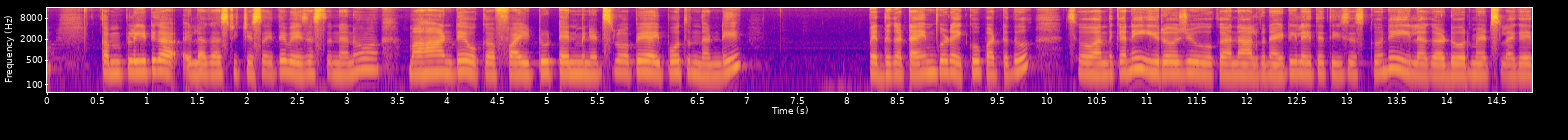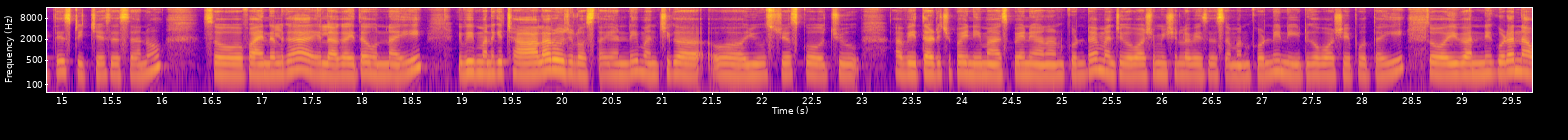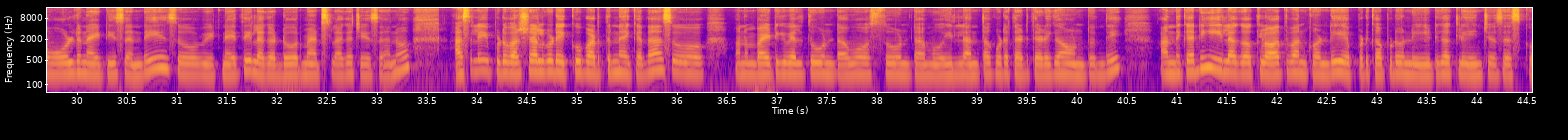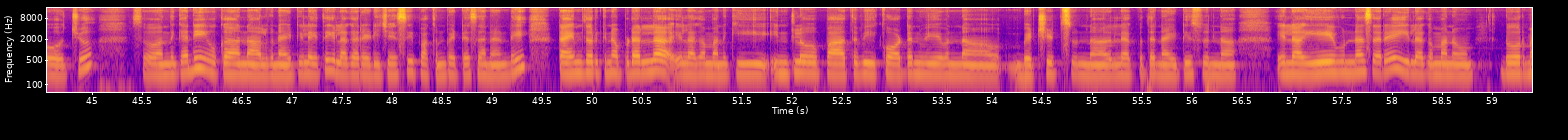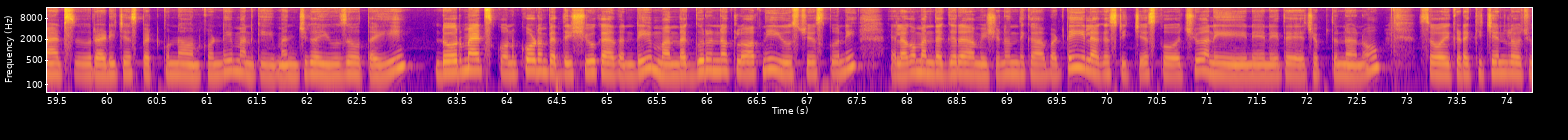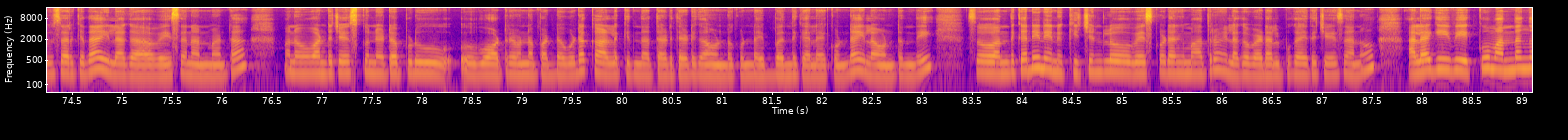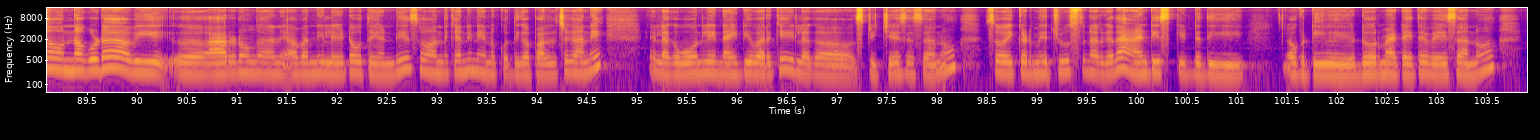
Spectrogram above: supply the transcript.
కంప్లీట్గా ఇలాగ స్టిచ్చెస్ అయితే వేసేస్తున్నాను. మహా అంటే ఒక ఫైవ్ టు టెన్ మినిట్స్ లోపే అయిపోతుందండి. పెద్దగా టైం కూడా ఎక్కువ పట్టదు. సో అందుకని ఈరోజు ఒక నాలుగు నైటీలు అయితే తీసేసుకొని ఇలాగ డోర్ మ్యాట్స్ లాగా అయితే స్టిచ్ చేసేసాను. సో ఫైనల్గా ఇలాగైతే ఉన్నాయి. ఇవి మనకి చాలా రోజులు వస్తాయండి. మంచిగా యూస్ చేసుకోవచ్చు. అవి తడిచిపోయినాయి మాసిపోయినాయి అని అనుకుంటే మంచిగా వాషింగ్ మిషన్లో వేసేసామనుకోండి నీట్గా వాష్ అయిపోతాయి. సో ఇవన్నీ కూడా నా ఓల్డ్ నైటీస్ అండి. సో వీటిని అయితే ఇలాగ డోర్ మ్యాట్స్ లాగా చేశాను. అసలే ఇప్పుడు వర్షాలు కూడా ఎక్కువ పడుతున్నాయి కదా. సో మనం బయటికి వెళ్తూ ఉంటాము వస్తూ ఉంటాము. ఇల్లంతా కూడా తడి తడిగా ఉంటుంది. అందుకని ఇలాగ క్లాత్ అనుకోండి ఎప్పటికప్పుడు నీట్గా క్లీన్ చేసేసుకోవచ్చు. సో అందుకని ఒక నాలుగు నైటీలు అయితే ఇలాగ రెడీ చేసి పక్కన పెట్టేశానండి. టైం దొరికినప్పుడల్లా ఇలాగ మనకి ఇంట్లో పాతవి కాటన్వి ఏమన్నా బెడ్షీట్స్ ఉన్నా లేకపోతే నైటీస్ ఉన్నా ఇలా ఏ ఉన్నా సరే ఇలాగ మనం డోర్ మ్యాట్స్ రెడీ చేసి పెట్టుకున్నాం అనుకోండి మనకి మంచిగా యూజ్ అవుతాయి. డోర్ మ్యాట్స్ కొనుక్కోవడం పెద్ద ఇష్యూ కాదండి. మన దగ్గర ఉన్న క్లాత్ని యూస్ చేసుకొని ఎలాగో మన దగ్గర మిషన్ ఉంది కాబట్టి ఇలాగ స్టిచ్ చేసుకోవచ్చు అని నేనైతే చెప్తున్నాను. సో ఇక్కడ కిచెన్లో చూసారు కదా ఇలాగ వేసాను అనమాట మనం వంట చేసుకునేటప్పుడు వాటర్ ఏమన్నా పడ్డా కూడా కాళ్ళ కింద తడి తడిగా ఉండకుండా ఇబ్బందిగా లేకుండా ఇలా ఉంటుంది. సో అందుకని నేను కిచెన్లో వేసుకోవడానికి మాత్రం ఇలాగ వెడల్పుగా అయితే చేశాను. అలాగే ఇవి ఎక్కువ మందంగా ఉన్నా కూడా అవి ఆరడం కానీ అవన్నీ లేట్ అవుతాయండి. సో అందుకని అందుకని నేను కొద్దిగా పలచగానే ఇలాగ ఓన్లీ నైటీ వరకే ఇలాగ స్టిచ్ చేసేసాను. సో ఇక్కడ మీరు చూస్తున్నారు కదా యాంటీ స్కిడ్ది ఒకటి డోర్ మ్యాట్ అయితే వేశాను.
